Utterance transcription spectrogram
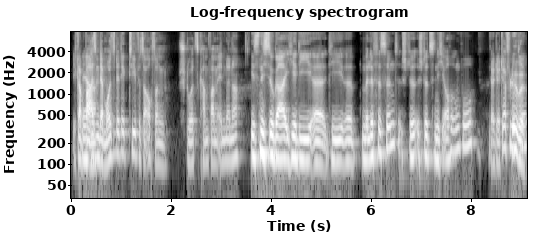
Ich glaube, ja. Basil der Mäusedetektiv ist auch so ein Sturzkampf am Ende, ne? Ist nicht sogar hier die, äh, die äh, Maleficent? Stürzt sie nicht auch irgendwo? Ja, die hat ja Flügel.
